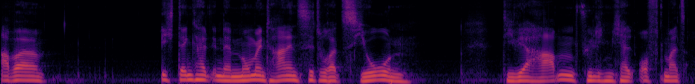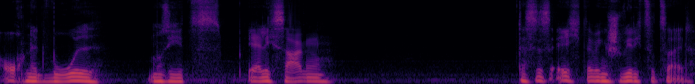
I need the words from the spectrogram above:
Aber ich denke halt in der momentanen Situation, die wir haben, fühle ich mich halt oftmals auch nicht wohl, muss ich jetzt ehrlich sagen. Das ist echt ein wenig schwierig zurzeit.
